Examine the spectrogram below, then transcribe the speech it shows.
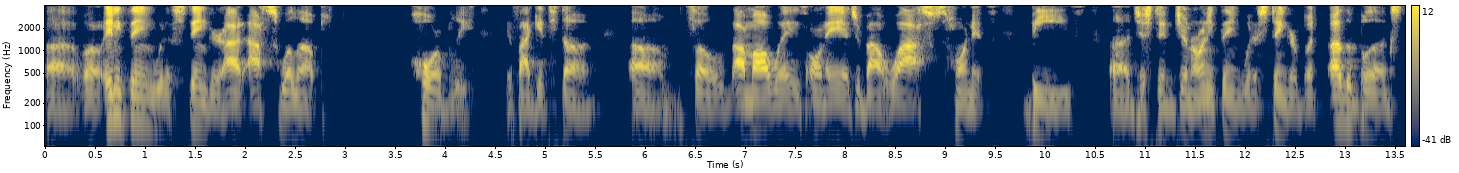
Uh, well, anything with a stinger, I, I swell up horribly if I get stung. Um, so I'm always on edge about wasps, hornets, bees, uh, just in general, anything with a stinger, but other bugs,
